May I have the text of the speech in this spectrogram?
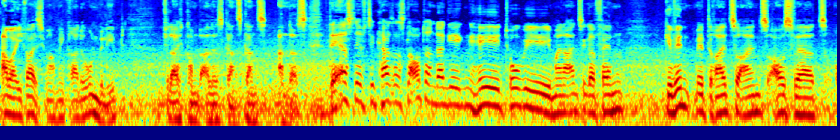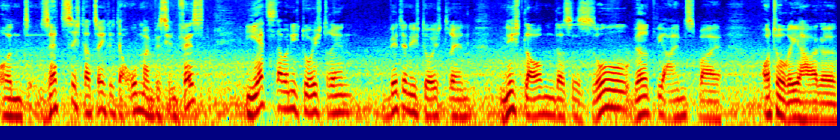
Aber ich weiß, ich mache mich gerade unbeliebt. Vielleicht kommt alles ganz, ganz anders. Der erste FC Kaiserslautern dagegen, hey Tobi, mein einziger Fan, gewinnt mit 3 zu 1 auswärts und setzt sich tatsächlich da oben ein bisschen fest. Jetzt aber nicht durchdrehen, bitte nicht durchdrehen, nicht glauben, dass es so wird wie einst bei Otto Rehagel.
